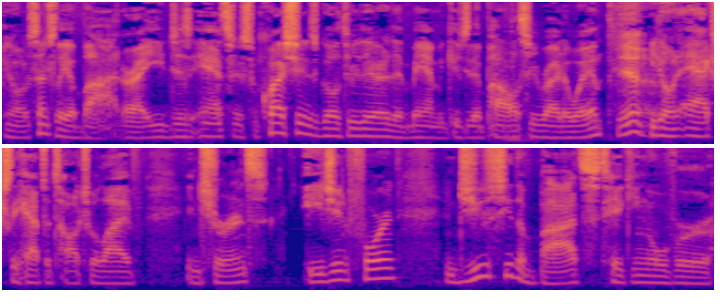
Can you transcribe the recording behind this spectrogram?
you know, essentially a bot, right? You just answer some questions, go through there, then bam, it gives you the policy right away. Yeah. You don't actually have to talk to a live insurance agent for it. do you see the bots taking over,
